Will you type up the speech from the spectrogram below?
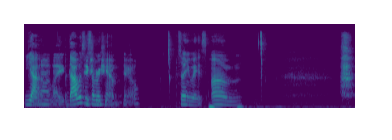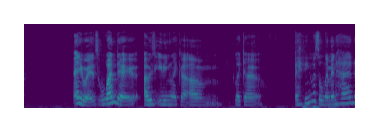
Yeah, not like that was the summer camp. too. So, anyways, um. Anyways, one day I was eating like a um like a I think it was a lemon head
